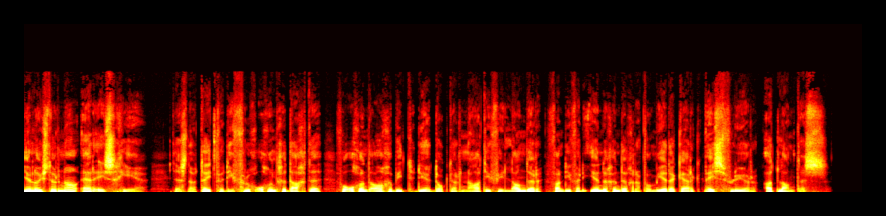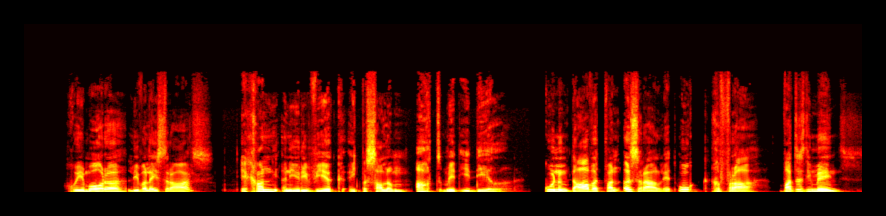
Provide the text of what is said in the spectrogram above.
Jy luister na RSG. Dis nou tyd vir die vroegoggendgedagte, vanoggend aangebied deur Dr. Natie Philander van die Verenigde Gereformeerde Kerk Wesvleur Atlantis. Goeiemôre, liewe luisteraars. Ek gaan in hierdie week uit Psalm 8 met u deel. Koning Dawid van Israel het ook gevra, "Wat is die mens?"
